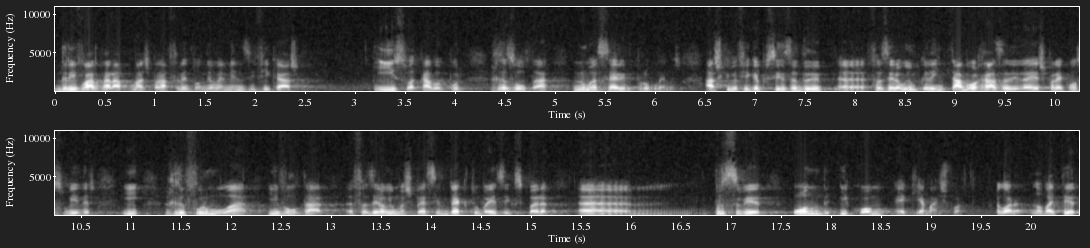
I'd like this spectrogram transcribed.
derivar Tarap mais para a frente, onde ele é menos eficaz, e isso acaba por resultar numa série de problemas. Acho que o Benfica precisa de uh, fazer ali um bocadinho tábua rasa de ideias pré-concebidas e reformular e voltar a fazer ali uma espécie de back to basics para uh, perceber onde e como é que é mais forte. Agora, não vai ter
